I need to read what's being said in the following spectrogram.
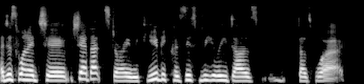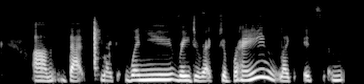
I just wanted to share that story with you because this really does does work um, that like when you redirect your brain like it's um,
